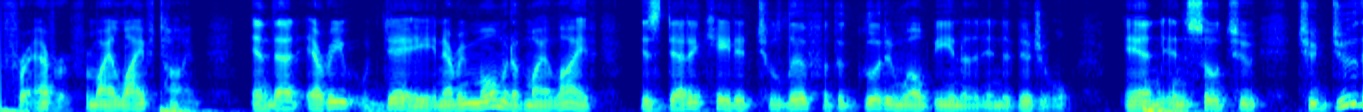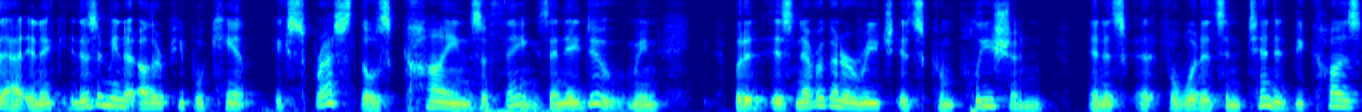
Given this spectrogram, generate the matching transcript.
forever, for my lifetime, and that every day and every moment of my life is dedicated to live for the good and well-being of that individual. And, and so to, to do that, and it, it doesn't mean that other people can't express those kinds of things, and they do. I mean, but it, it's never going to reach its completion and it's uh, for what it's intended because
